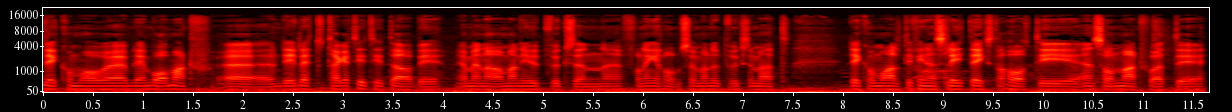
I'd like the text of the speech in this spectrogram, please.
det kommer eh, bli en bra match. Eh, det är lätt att tagga till till ett derby. Jag menar, man är ju uppvuxen eh, från Ängelholm så är man uppvuxen med att det kommer alltid finnas lite extra hat i en sån match och att det,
